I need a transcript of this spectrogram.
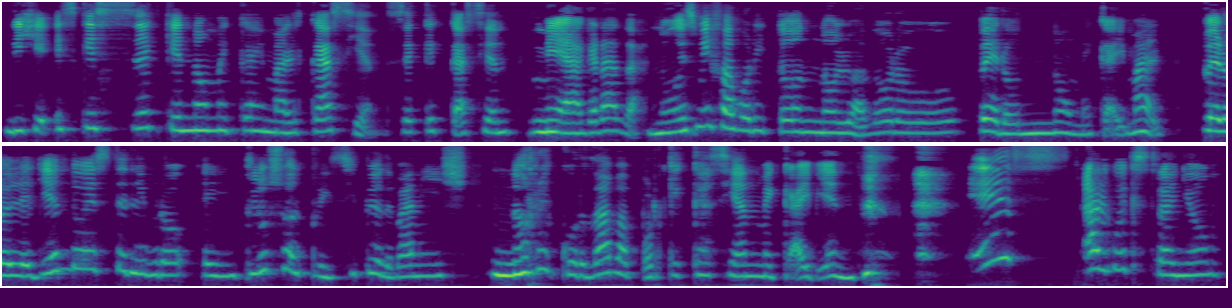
dije es que sé que no me cae mal Cassian, sé que Cassian me agrada, no es mi favorito, no lo adoro, pero no me cae mal pero leyendo este libro e incluso al principio de Vanish no recordaba por qué Cassian me cae bien. es algo extraño.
